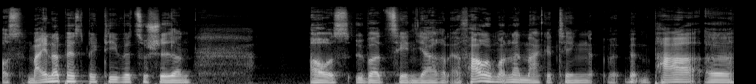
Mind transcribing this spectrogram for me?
aus meiner Perspektive zu schildern. Aus über zehn Jahren Erfahrung im Online-Marketing mit ein paar, äh,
